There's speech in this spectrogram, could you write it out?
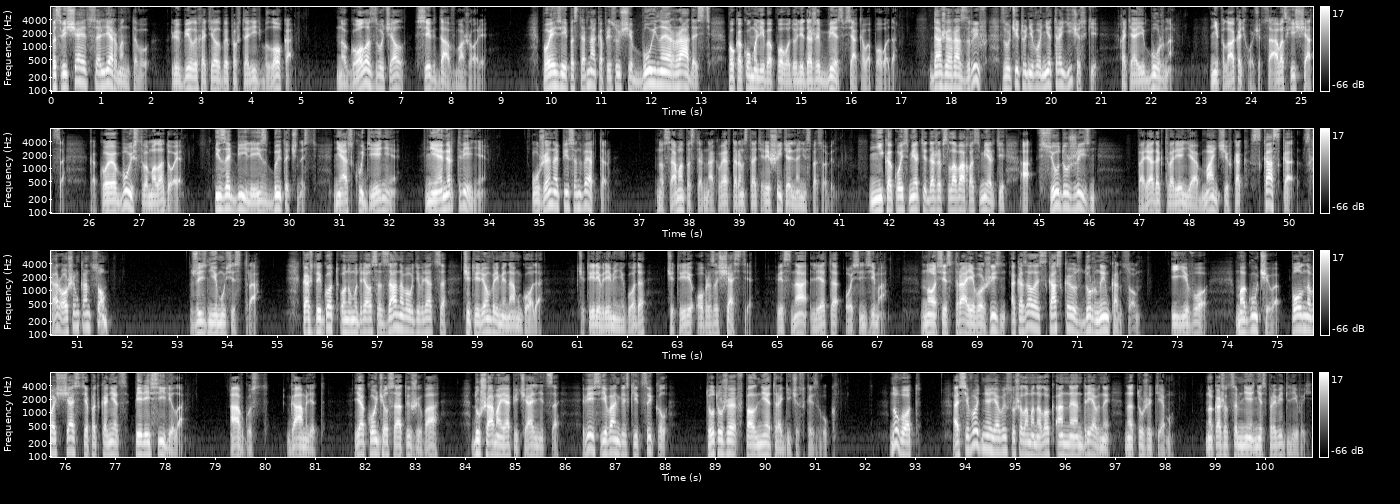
посвящается Лермонтову, любил и хотел бы повторить Блока, но голос звучал всегда в мажоре. Поэзии Пастернака присуща буйная радость по какому-либо поводу или даже без всякого повода. Даже разрыв звучит у него не трагически, хотя и бурно. Не плакать хочется, а восхищаться. Какое буйство молодое! Изобилие, избыточность, не оскудение, не омертвение. Уже написан Вертер, но сам он, Пастернак, Вертером стать решительно не способен. Никакой смерти даже в словах о смерти, а всюду жизнь. Порядок творения обманчив, как сказка с хорошим концом. Жизнь ему сестра. Каждый год он умудрялся заново удивляться четырем временам года. Четыре времени года, четыре образа счастья. Весна, лето, осень, зима. Но сестра его жизнь оказалась сказкою с дурным концом. И его, могучего, полного счастья под конец пересилила. Август, Гамлет, я кончился, а ты жива, душа моя печальница, весь евангельский цикл, тут уже вполне трагический звук. Ну вот, а сегодня я выслушала монолог Анны Андреевны на ту же тему, но кажется мне несправедливой.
